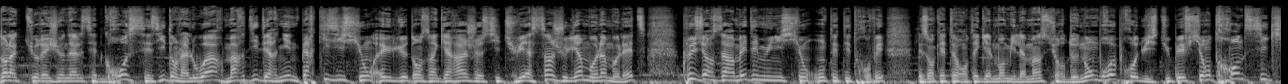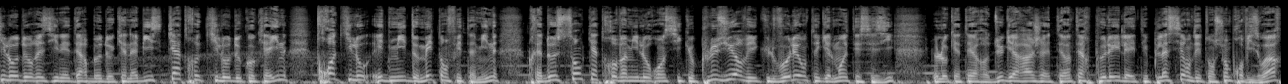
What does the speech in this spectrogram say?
Dans l'actu régionale, cette grosse saisie dans la Loire, mardi dernier, une perquisition a eu lieu dans un garage situé à Saint-Julien-Molin-Molette. Plusieurs armes et des munitions ont été trouvées. Les enquêteurs ont également mis la main sur de nombreux produits stupéfiants, 36 kilos de résine et d'herbe de cannabis, 4 kilos de cocaïne, 3 kilos et demi de méthamphétamine. Près de 180 000 euros ainsi que plusieurs véhicules volés ont également été saisis. Le locataire du garage a été interpellé. Il a été placé en détention provisoire.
